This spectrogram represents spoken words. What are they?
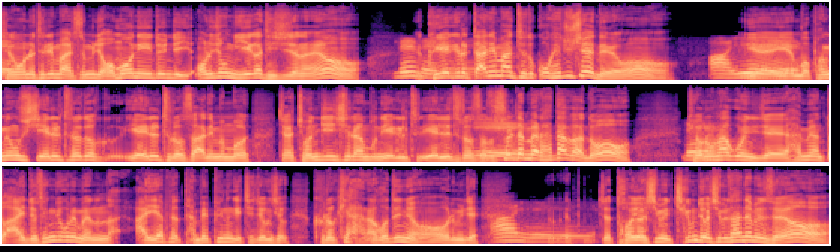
제가 오늘 드린 말씀은 이제 어머니도 이제 어느 정도 이해가 되시잖아요. 네네. 그 얘기를 따님한테도 꼭 해주셔야 돼요. 아, 예, 예. 예, 뭐 박명수 씨 예를 들어도 예를 들어서 아니면 뭐 제가 전진 씨라는 분이 얘기를 들- 예를 들어서 예. 술 담배를 하다가도 네. 결혼하고 이제 하면 또 아이도 생기고 그러면 아이 앞에서 담배 피는 게 제정신 그렇게 안 하거든요. 그러면 이제 아, 예, 예. 예. 저더 열심히 지금도 열심히 산다면서요.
